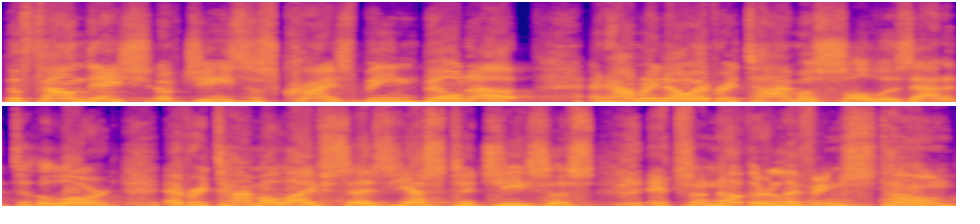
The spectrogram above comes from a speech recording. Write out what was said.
the foundation of Jesus Christ, being built up. And how many know every time a soul is added to the Lord, every time a life says yes to Jesus, it's another living stone,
